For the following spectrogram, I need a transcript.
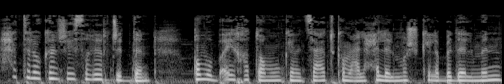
حتى لو كان شيء صغير جدا. قوموا بأي خطوة ممكن تساعدكم على حل المشكلة بدل من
